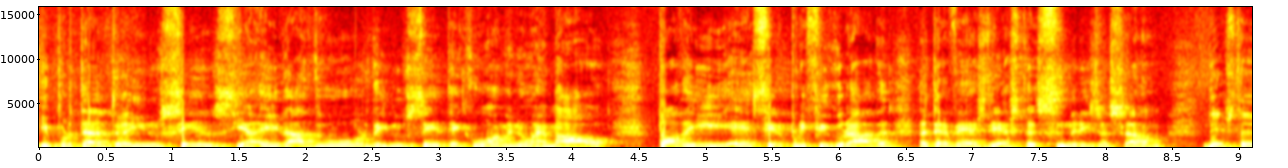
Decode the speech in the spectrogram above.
e, portanto, a inocência, a idade do ouro da inocente em que o homem não é mau, pode aí é ser prefigurada através desta cenarização, desta,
